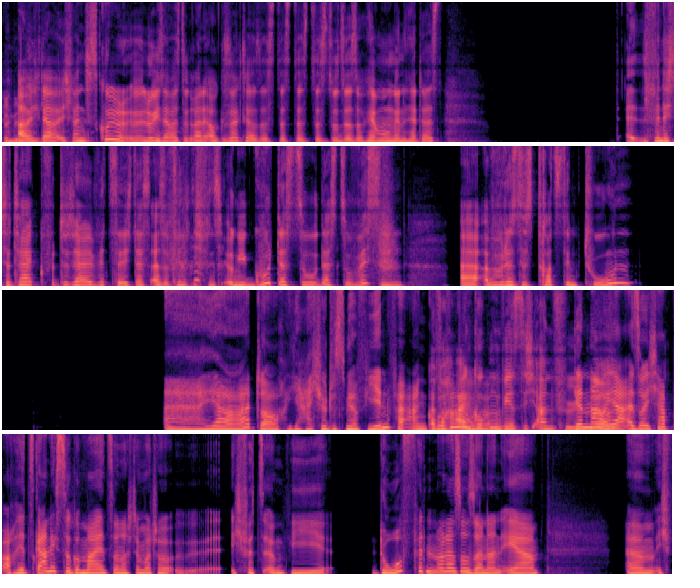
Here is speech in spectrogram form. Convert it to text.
Finde Aber ich. ich glaube, ich finde es cool, Luisa, was du gerade auch gesagt hast, dass, dass, dass, dass du da so Hemmungen hättest. Äh, Finde ich total, total witzig. Dass, also find, ich finde es irgendwie gut, das zu, das zu wissen. Äh, aber würdest du es trotzdem tun? Ah, ja, doch. Ja, ich würde es mir auf jeden Fall angucken. Einfach angucken, wie es sich anfühlt. Genau, ne? ja. Also ich habe auch jetzt gar nicht so gemeint, so nach dem Motto, ich würde es irgendwie doof finden oder so, sondern eher, ähm, ich,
